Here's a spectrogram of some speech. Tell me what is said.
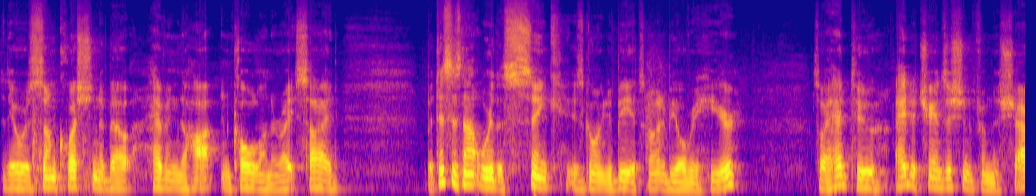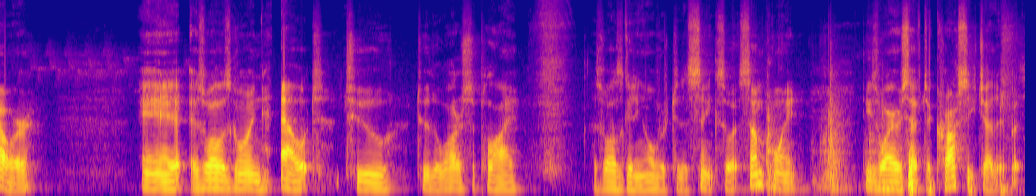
there was some question about having the hot and cold on the right side. But this is not where the sink is going to be. It's going to be over here. So I had to I had to transition from the shower and as well as going out to to the water supply as well as getting over to the sink. So at some point these wires have to cross each other. But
